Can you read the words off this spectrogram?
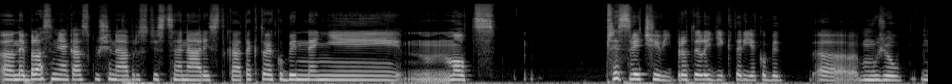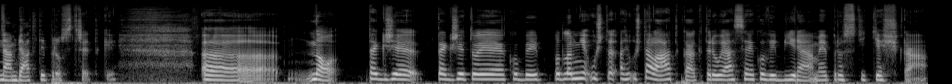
eh, nebyla jsem nějaká zkušená prostě scénáristka, tak to jakoby není moc přesvědčivý pro ty lidi, kteří jakoby uh, můžou nám dát ty prostředky. Uh, no, takže, takže to je jakoby, podle mě už ta, už ta látka, kterou já se jako vybírám, je prostě těžká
